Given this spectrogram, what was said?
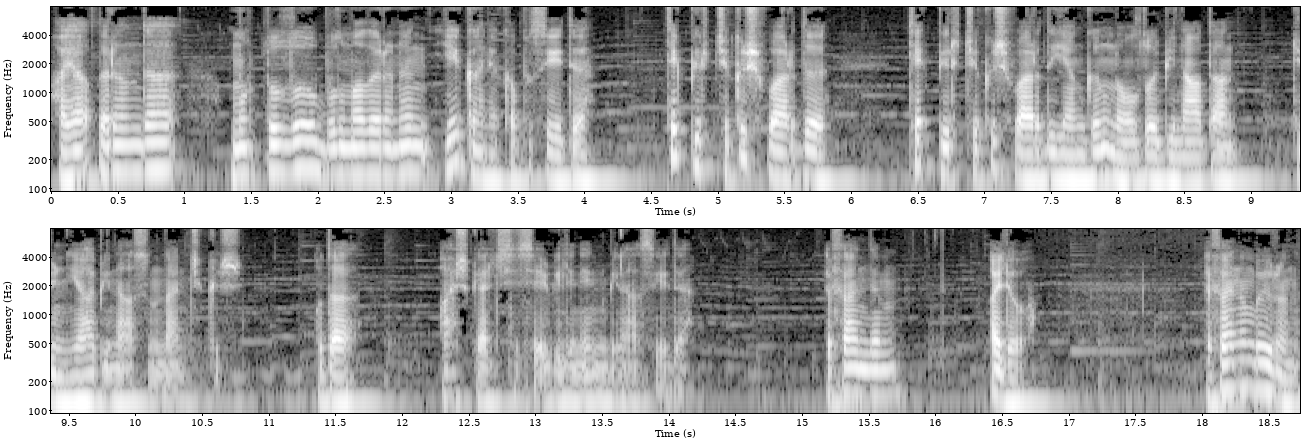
hayatlarında mutluluğu bulmalarının yegane kapısıydı. Tek bir çıkış vardı, tek bir çıkış vardı yangının olduğu binadan, dünya binasından çıkış. O da aşk elçisi sevgilinin binasıydı. Efendim, alo. Efendim buyurun.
